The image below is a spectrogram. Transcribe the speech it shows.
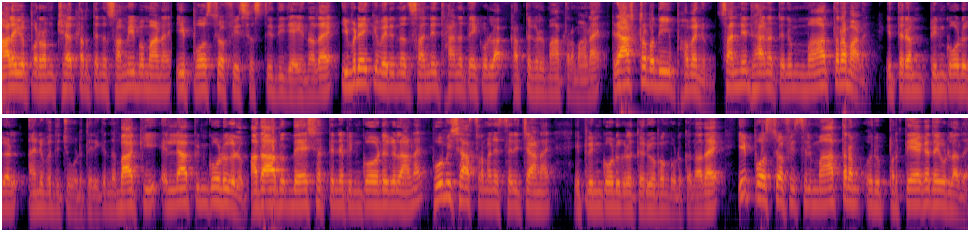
മാളികപ്പുറം ക്ഷേത്രത്തിന് സമീപമാണ് ഈ പോസ്റ്റ് ഓഫീസ് സ്ഥിതി ചെയ്യുന്നത്. ഇവിടേക്ക് വരുന്നത് സന്നിധാനത്തേക്കുള്ള കത്തുകൾ മാത്രമാണ്. രാഷ്ട്രപതി ഭവനും സന്നിധാനത്തിനും മാത്രമാണ് ഇത്തരം പിൻകോഡുകൾ അനുവദിച്ചു കൊടുത്തിരിക്കുന്നത്. ബാക്കി എല്ലാ പിൻകോഡുകളും അതാത് ദേശത്തിന്റെ പിൻകോഡുകളാണ്. ഭൂമിശാസ്ത്രം അനുസരിച്ചാണ് ഈ പിൻകോഡുകൾക്ക് രൂപം കൊടുക്കുന്നത്. ഈ പോസ്റ്റ് ഓഫീസിൽ മാത്രം ഒരു പ്രത്യേകതയുള്ളത്.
